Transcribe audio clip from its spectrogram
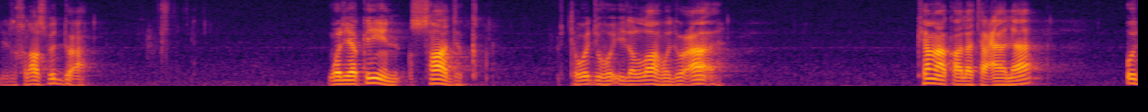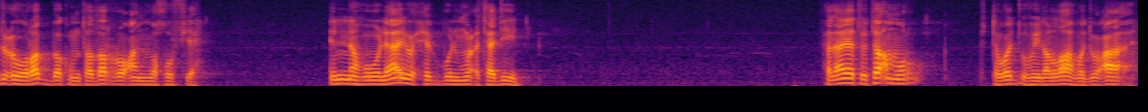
للإخلاص بالدعاء. واليقين الصادق التوجه إلى الله ودعائه. كما قال تعالى ادعوا ربكم تضرعا وخفية إنه لا يحب المعتدين. فالآية تأمر بالتوجه إلى الله ودعائه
